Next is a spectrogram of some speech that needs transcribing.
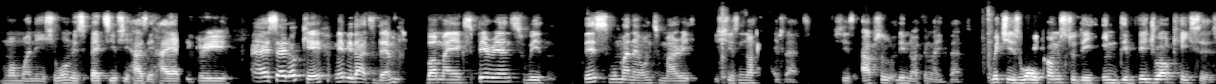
more money. She won't respect you if she has a higher degree. And I said, okay, maybe that's them. But my experience with this woman I want to marry, she's not like that. She's absolutely nothing like that, which is where it comes to the individual cases.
